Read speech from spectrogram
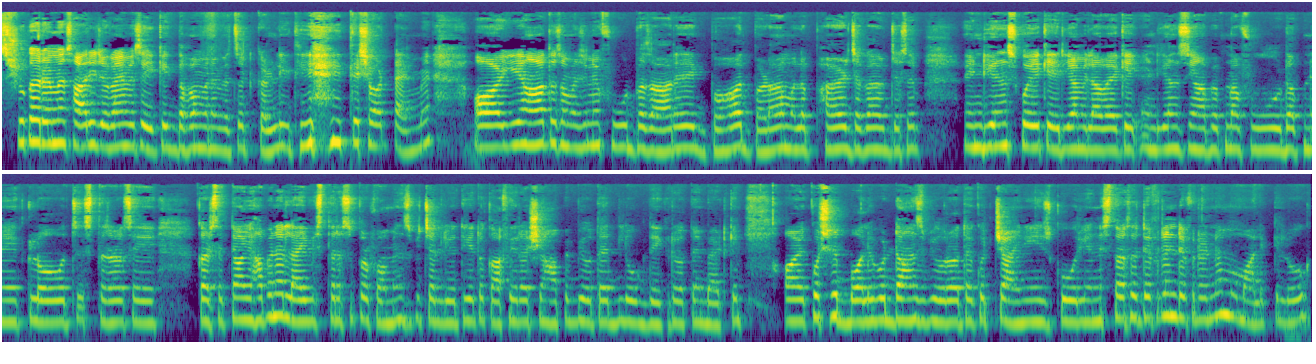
शुक्र है मैं सारी जगहें वैसे एक एक दफ़ा मैंने विज़िट कर ली थी इतने शॉर्ट टाइम में। और ये यहाँ तो समझ लें फ़ूड बाज़ार है, एक बहुत बड़ा मतलब हर जगह जैसे इंडियंस को एक एरिया मिला हुआ है कि इंडियंस यहाँ पे अपना फ़ूड अपने क्लोथ्स इस तरह से कर सकते हैं। और यहाँ पे ना लाइव इस तरह से परफॉर्मेंस भी चल रही होती है तो काफ़ी रश यहाँ पे भी होता है, लोग देख रहे होते हैं बैठ के। और कुछ बॉलीवुड डांस भी हो रहा होता है, कुछ चाइनीज़ कोरियन इस तरह से डिफरेंट डिफरेंट ना ममालिक के लोग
